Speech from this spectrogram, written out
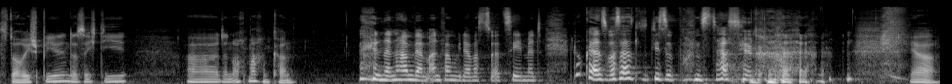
Story spielen, dass ich die äh, dann auch machen kann. dann haben wir am Anfang wieder was zu erzählen mit Lukas, was hast du diese Pornstars hier Ja,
